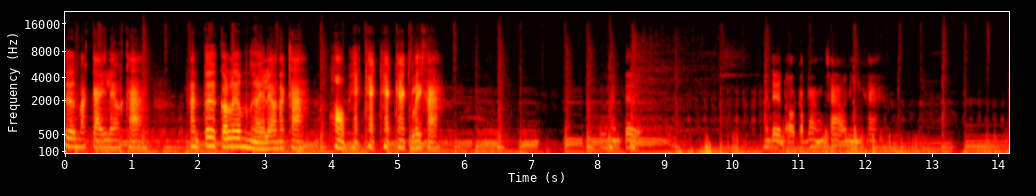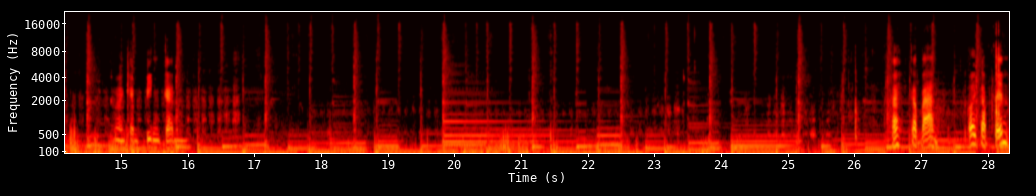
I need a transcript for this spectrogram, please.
เดินมาไกลแล้วค่ะ ฮันเตอร์ก็เริ่มเหนื่อยแล้วนะคะ หอบแฮกแฮกแฮกแฮกเลยค่ะดูฮันเตอร์มาเดินออกกำลังเช้านี้ค่ะ มาแคมปิ้งกันไปกลับบ้าน เอ้ย กลับเต็นท์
